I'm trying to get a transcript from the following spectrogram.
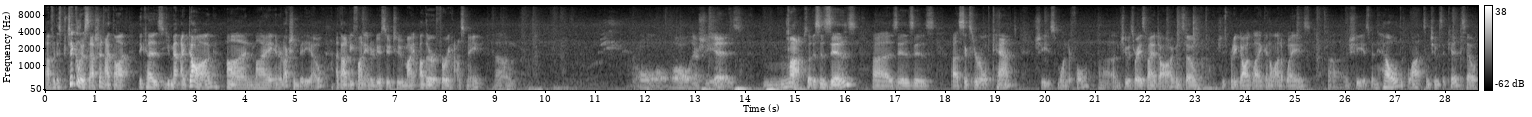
Uh, for this particular session, I thought because you met my dog on my introduction video, I thought it'd be fun to introduce you to my other furry housemate. Um, oh, oh, there she is. Mwah. So this is Ziz. Uh, Ziz is a six-year-old cat. She's wonderful. Um, she was raised by a dog, and so she's pretty dog-like in a lot of ways. Uh, she has been held a lot since she was a kid, so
